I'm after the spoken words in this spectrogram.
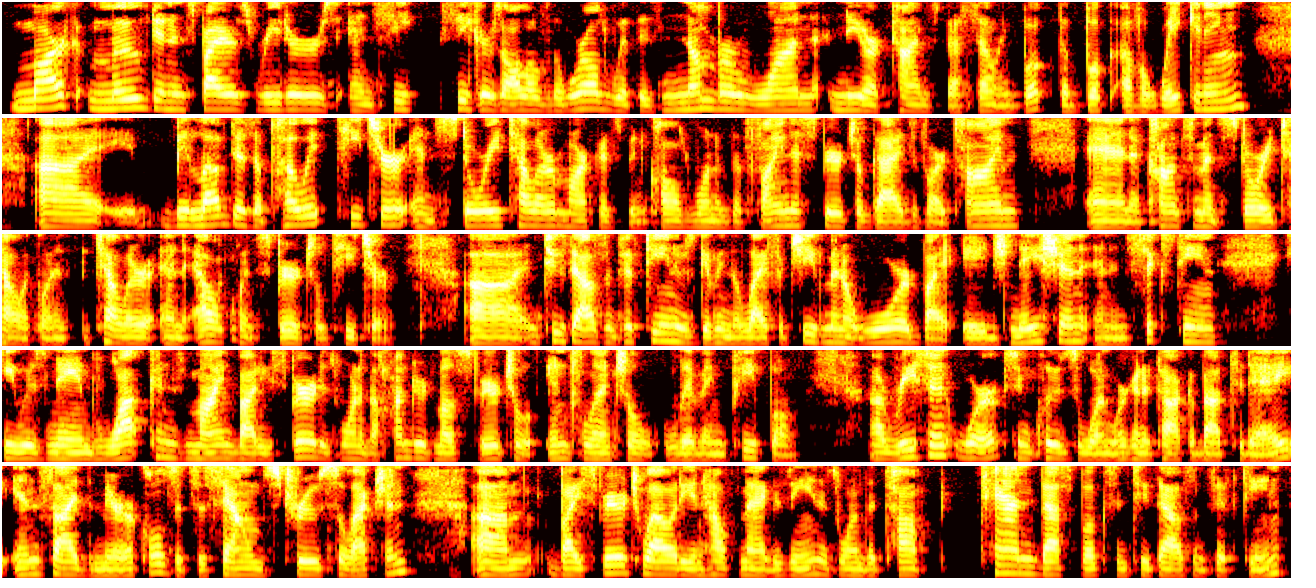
Mark moved and inspires readers and seek, seekers all over the world with his number one New York Times bestselling book, The Book of Awakening. Uh, beloved as a poet, teacher, and storyteller, Mark has been called one of the finest spiritual guides of our time and a consummate storyteller and eloquent spiritual teacher. Uh, in 2015, he was given the Life Achievement Award by AgeNation, and in 16, he was named Watkins Mind, Body, Spirit as one of the 100 most spiritual, influential living people. Uh, recent works includes the one we're going to talk about today, Inside the Miracles. It's a Sounds True selection um, by Spirituality and Health magazine. is one of the top 10 best books in 2015.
